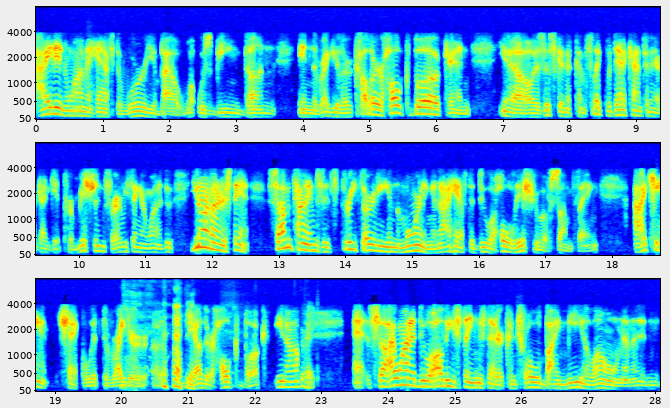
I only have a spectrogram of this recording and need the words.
I didn't want to have to worry about what was being done in the regular color Hulk book and you know, is this going to conflict with that content? I got to get permission for everything I want to do. You don't understand. Sometimes it's 3:30 in the morning and I have to do a whole issue of something. I can't check with the writer of, of the Yeah. other Hulk book, you know. Right. Uh, so I want to do all these things that are controlled by me alone and, and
